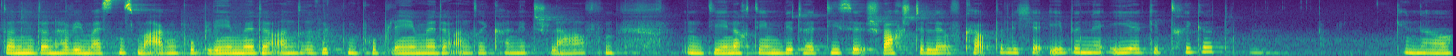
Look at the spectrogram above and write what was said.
dann, dann habe ich meistens Magenprobleme, der andere Rückenprobleme, der andere kann nicht schlafen. Und je nachdem wird halt diese Schwachstelle auf körperlicher Ebene eher getriggert. Genau.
